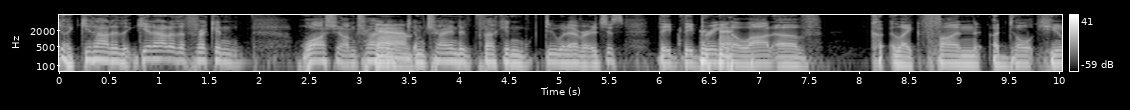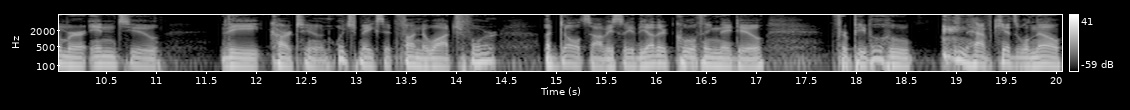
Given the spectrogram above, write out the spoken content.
like get out of the, get out of the freaking washer. I'm trying Can. to, I'm trying to fucking do whatever. It's just, they, they bring in a lot of like fun adult humor into the cartoon, which makes it fun to watch for adults, obviously. The other cool thing they do for people who have kids will know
